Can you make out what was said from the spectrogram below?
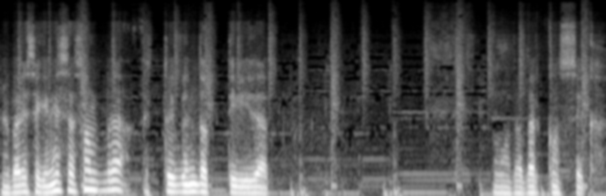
Me parece que en esa sombra estoy viendo actividad. Vamos a tratar con seca.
